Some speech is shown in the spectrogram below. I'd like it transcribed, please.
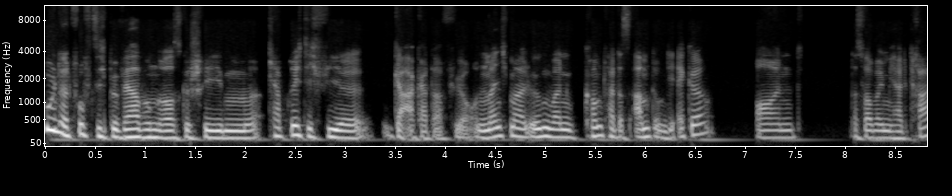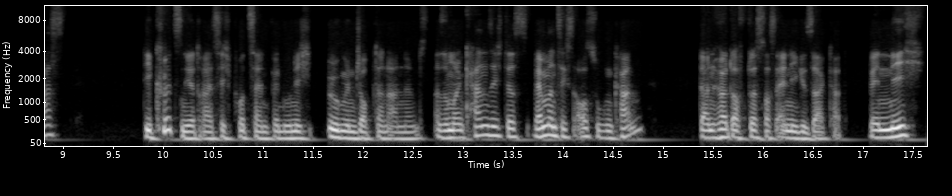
150 Bewerbungen rausgeschrieben. Ich habe richtig viel geackert dafür. Und manchmal irgendwann kommt halt das Amt um die Ecke und das war bei mir halt krass. Die kürzen dir 30 Prozent, wenn du nicht irgendeinen Job dann annimmst. Also man kann sich das, wenn man sich's aussuchen kann, dann hört auf das, was Andy gesagt hat. Wenn nicht,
